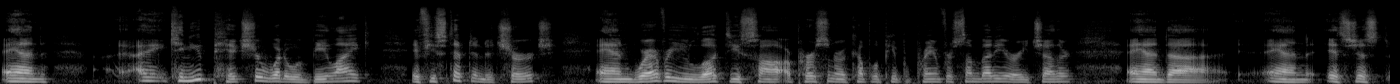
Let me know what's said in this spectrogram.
And I can you picture what it would be like if you stepped into church and wherever you looked, you saw a person or a couple of people praying for somebody or each other, and uh, and it's just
